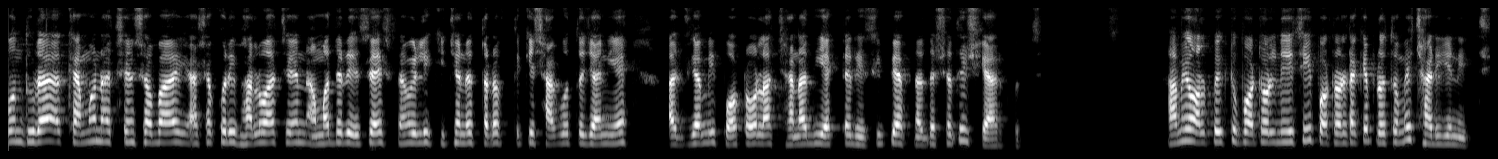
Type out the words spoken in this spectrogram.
বন্ধুরা, কেমন আছেন সবাই? আশা করি ভালো আছেন। আমাদের এসআইএস ফ্যামিলি কিচেনের তরফ থেকে স্বাগত জানিয়ে আজকে আমি পটল আর ছানা দিয়ে একটা রেসিপি আপনাদের সাথে শেয়ার করছি। আমি অল্প একটু পটল নিয়েছি, পটলটাকে প্রথমে ছাড়িয়ে নিচ্ছি।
